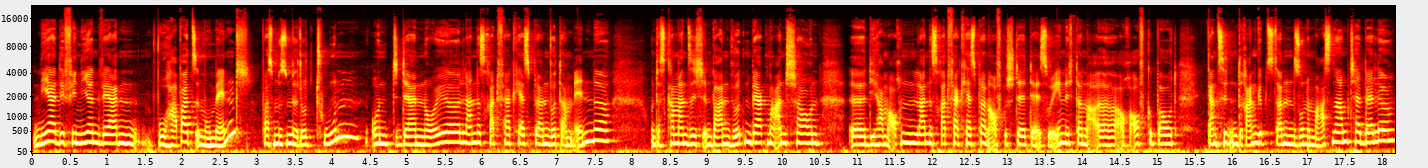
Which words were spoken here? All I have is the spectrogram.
näher definieren werden, wo hapert es im Moment, was müssen wir dort tun. Und der neue Landesradverkehrsplan wird am Ende und das kann man sich in Baden-Württemberg mal anschauen. Äh, die haben auch einen Landesradverkehrsplan aufgestellt, der ist so ähnlich dann äh, auch aufgebaut. Ganz hinten dran gibt es dann so eine Maßnahmentabelle,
